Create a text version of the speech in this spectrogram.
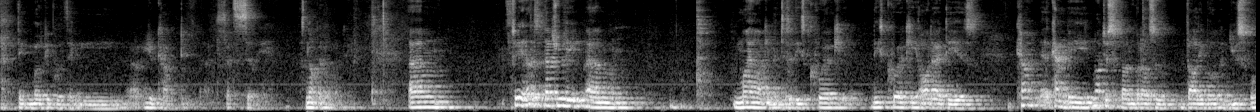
I think most people would think, mm, you can't do that. That's silly. It's not going to work. Um, so yeah, that's, that's really um, my argument is that these quirky, these quirky, odd ideas can, can be not just fun, but also valuable and useful,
